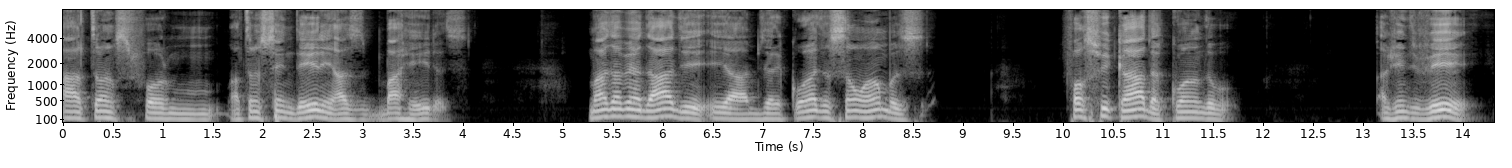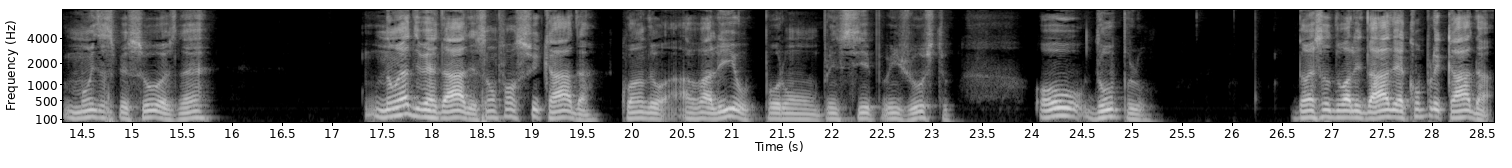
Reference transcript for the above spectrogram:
a, a transcenderem as barreiras. Mas a verdade e a misericórdia são ambas falsificadas quando a gente vê muitas pessoas, né, não é de verdade, são falsificadas quando avalio por um princípio injusto ou duplo. Então, essa dualidade é complicada.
